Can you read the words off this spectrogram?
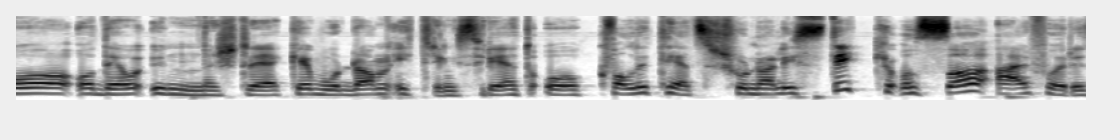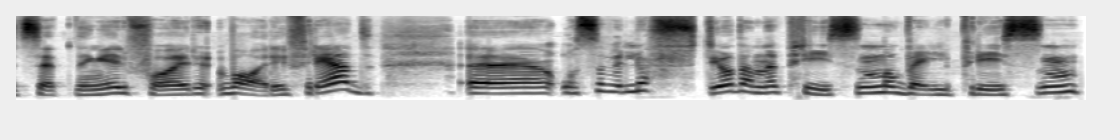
Og, og, det å understreke hvordan ytringsfrihet og kvalitetsjournalistikk også er forutsetninger for varig fred. Eh, og så løfter jo denne prisen, Nobelprisen,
